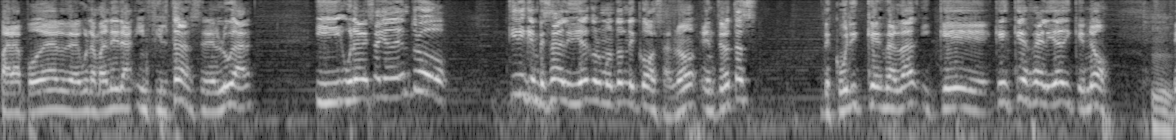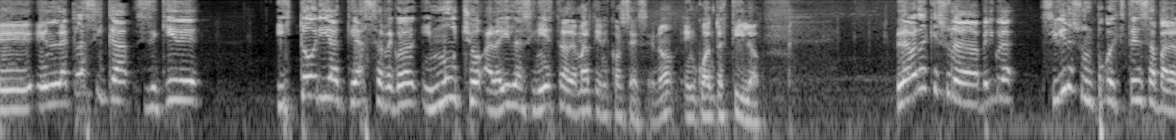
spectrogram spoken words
para poder de alguna manera infiltrarse en el lugar. Y una vez allá adentro, tiene que empezar a lidiar con un montón de cosas, ¿no? Entre otras, descubrir qué es verdad y qué, qué, qué es realidad y qué no. Eh, en la clásica, si se quiere, historia que hace recordar y mucho a la isla siniestra de Martin Scorsese, ¿no? En cuanto a estilo. La verdad que es una película, si bien es un poco extensa para,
